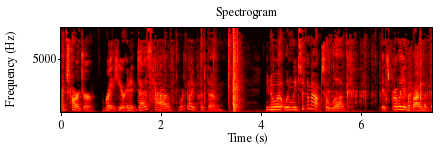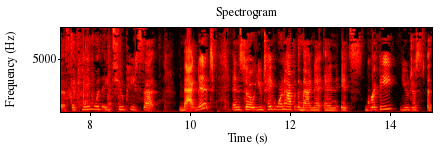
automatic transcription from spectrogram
a charger right here. And it does have, where did I put them? You know what? When we took them out to look, it's probably in the bottom of this. It came with a two-piece set magnet. And so you take one half of the magnet and it's grippy. You just uh,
